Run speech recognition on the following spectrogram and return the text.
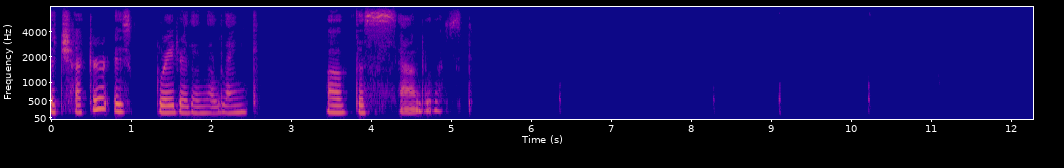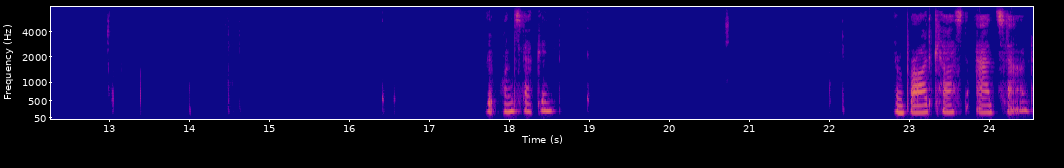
the checker is greater than the length of the sound list. Wait one second. And broadcast add sound.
